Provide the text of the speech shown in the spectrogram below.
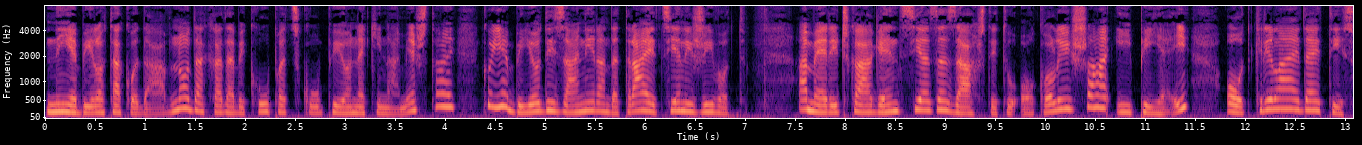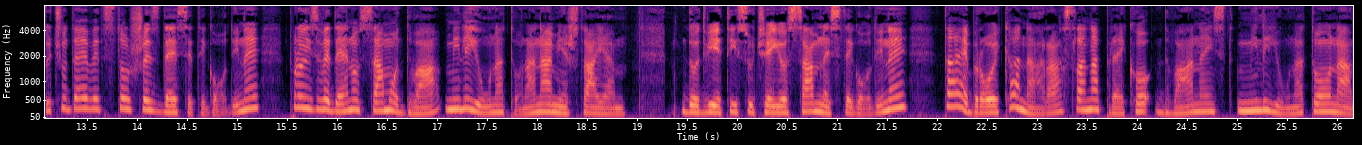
Nije bilo tako davno da kada bi kupac kupio neki namještaj koji je bio dizajniran da traje cijeli život. Američka agencija za zaštitu okoliša EPA otkrila je da je 1960. godine proizvedeno samo 2 milijuna tona namještaja. Do 2018. godine ta je brojka narasla na preko 12 milijuna tona,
